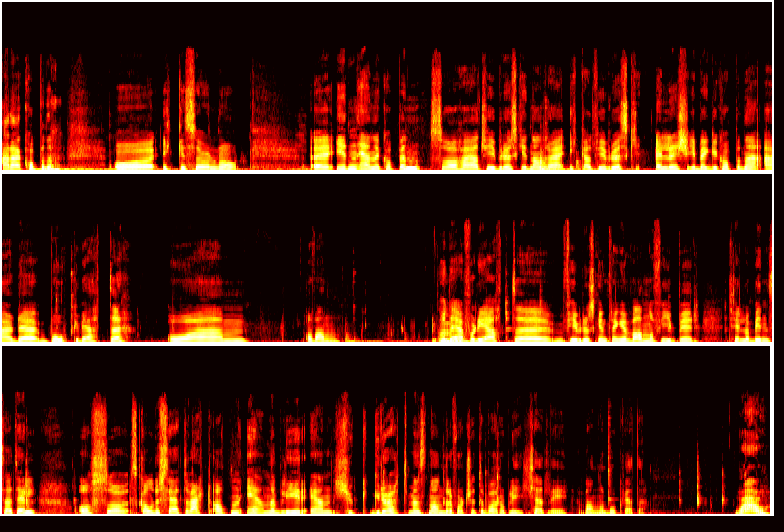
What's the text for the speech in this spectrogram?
her er koppene. Og ikke søl nå. Eh, I den ene koppen så har jeg hatt fibrusk, i den andre har jeg ikke hatt fibrusk. Ellers i begge koppene er det bokhvete og, um, og vann. Og det er Mm. fordi at uh, fiberhusken trenger vann og fiber til å binde seg til. Og så skal du se etter hvert at den ene blir en tjukk grøt, mens den andre fortsetter bare å bli kjedelig vann og bokhvete. Wow!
